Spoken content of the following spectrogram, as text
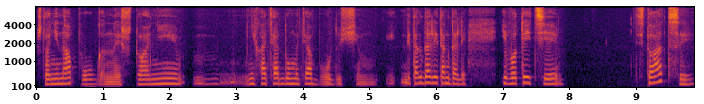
что они напуганы, что они не хотят думать о будущем и, и так далее, и так далее. И вот эти ситуации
